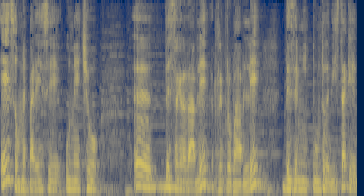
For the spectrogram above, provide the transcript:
Eso me parece un hecho eh, desagradable, reprobable, desde mi punto de vista, que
